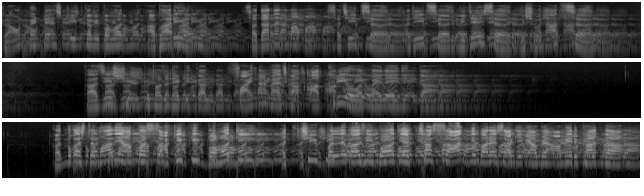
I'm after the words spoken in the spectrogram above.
ग्राउंड मेंटेनेंस टीम का भी बहुत आभारी हूँ। सदानंद मामा Sachin sir Ajit sir Vijay sir Vishwanath sir. Kazi shield 2018 का फाइनल मैच का आखिरी ओवर पहले इनिंग का। कदमों का इस्तेमाल यहाँ पर साकिब की बहुत ही अच्छी बल्लेबाजी बहुत ही अच्छा साथ निभा रहे साकिब यहाँ पे आमिर खान का।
